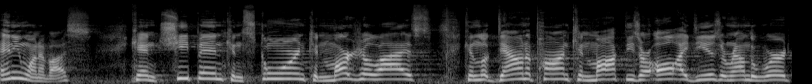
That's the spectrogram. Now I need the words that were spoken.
any one of us can cheapen, can scorn, can marginalize, can look down upon, can mock. These are all ideas around the word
